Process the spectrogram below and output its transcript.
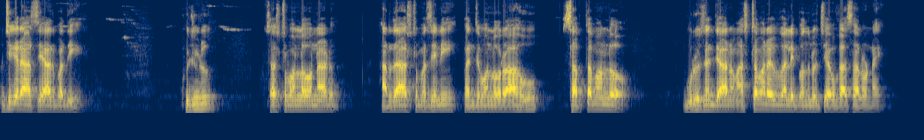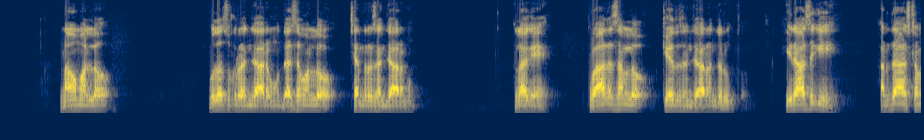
వృచ్చిక రాశి అధిపతి కుజుడు షష్టమంలో ఉన్నాడు. అర్ధాష్టమ శని పంచమంలో రాహువు. సప్తమంలో గురు సంచారం అష్టమ రవి వల్ల ఇబ్బందులు వచ్చే అవకాశాలు ఉన్నాయి. నవమంలో బుధ శుక్ర సంచారము దశమంలో చంద్ర సంచారము. అలాగే ద్వాదశంలో కేతు సంచారం జరుగుతుంది. ఈ రాశికి అర్ధాష్టమ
